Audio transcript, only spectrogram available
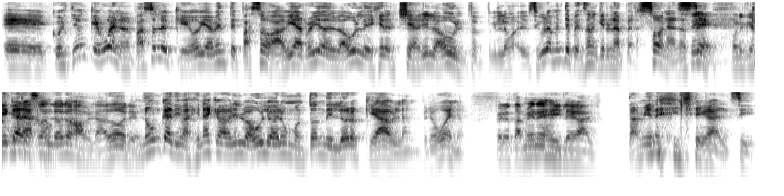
Eh, cuestión que, bueno, pasó lo que obviamente pasó. Había ruido del baúl, le dijeron, che, abrí el baúl. Seguramente pensaron que era una persona, no Sí, sé. porque ¿Qué carajo? son loros habladores. Nunca te imaginás que va a abrir el baúl y va a haber un montón de loros que hablan, pero bueno. Pero también es ilegal. También es ilegal, sí.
